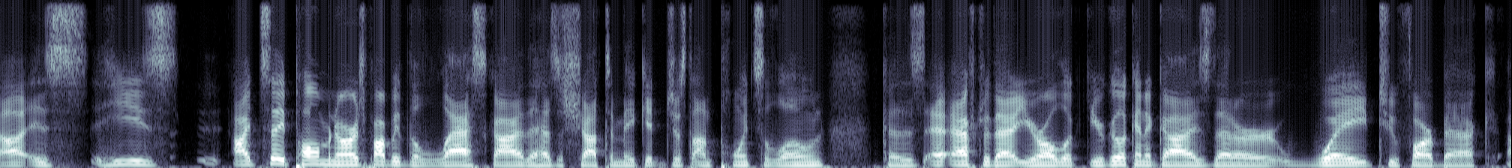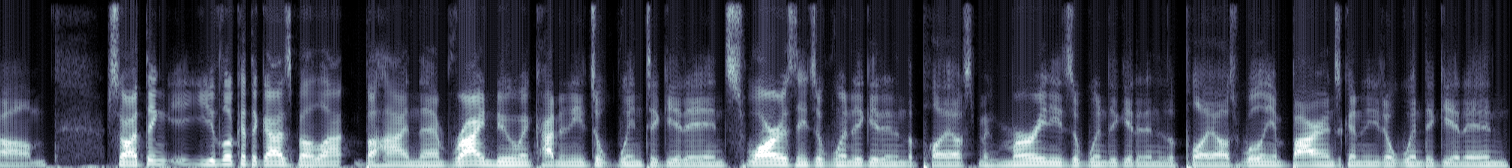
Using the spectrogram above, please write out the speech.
uh, is he's I'd say Paul Menard is probably the last guy that has a shot to make it just on points alone. Because after that, you're all look you're looking at guys that are way too far back. Um, so I think you look at the guys behind them. Ryan Newman kind of needs a win to get in. Suarez needs a win to get into the playoffs. McMurray needs a win to get into the playoffs. William Byron's going to need a win to get in.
